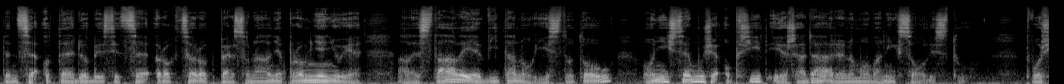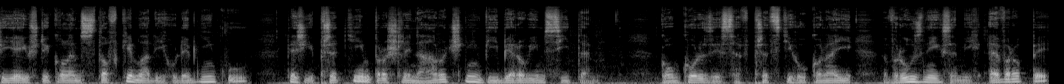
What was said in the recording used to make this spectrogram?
Ten se od té doby sice rok co rok personálně proměňuje, ale stále je vítanou jistotou, o níž se může opřít i řada renomovaných solistů. Tvoří jej vždy kolem stovky mladých hudebníků, kteří předtím prošli náročným výběrovým sítem. Konkurzy se v předstihu konají v různých zemích Evropy,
